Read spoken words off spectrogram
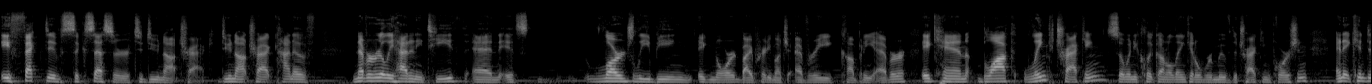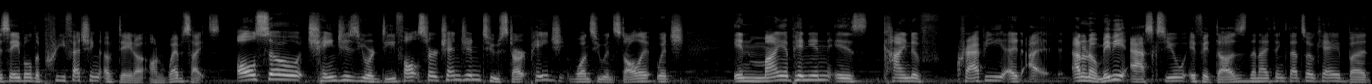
effective successor to do not track. Do not track kind of never really had any teeth, and it's largely being ignored by pretty much every company ever. It can block link tracking, so when you click on a link, it'll remove the tracking portion, and it can disable the prefetching of data on websites. Also, changes your default search engine to start page once you install it, which, in my opinion, is kind of crappy. I, I, I don't know. Maybe it asks you. If it does, then I think that's okay. But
